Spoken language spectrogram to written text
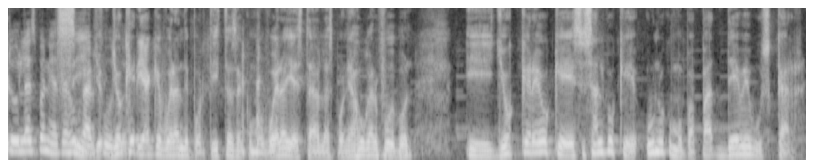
Tú, las ponías a jugar yo, fútbol. Yo quería que fueran deportistas, como fuera, y hasta las ponía a jugar fútbol. Y yo creo que eso es algo que uno como papá debe buscar,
